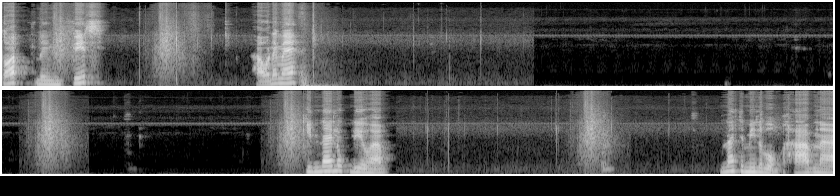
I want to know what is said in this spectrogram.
ก็อตหนึ่งฟิชเผาได้ไหม กินได้ลูกเดียวครับ น่าจะมีระบบคราฟนา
